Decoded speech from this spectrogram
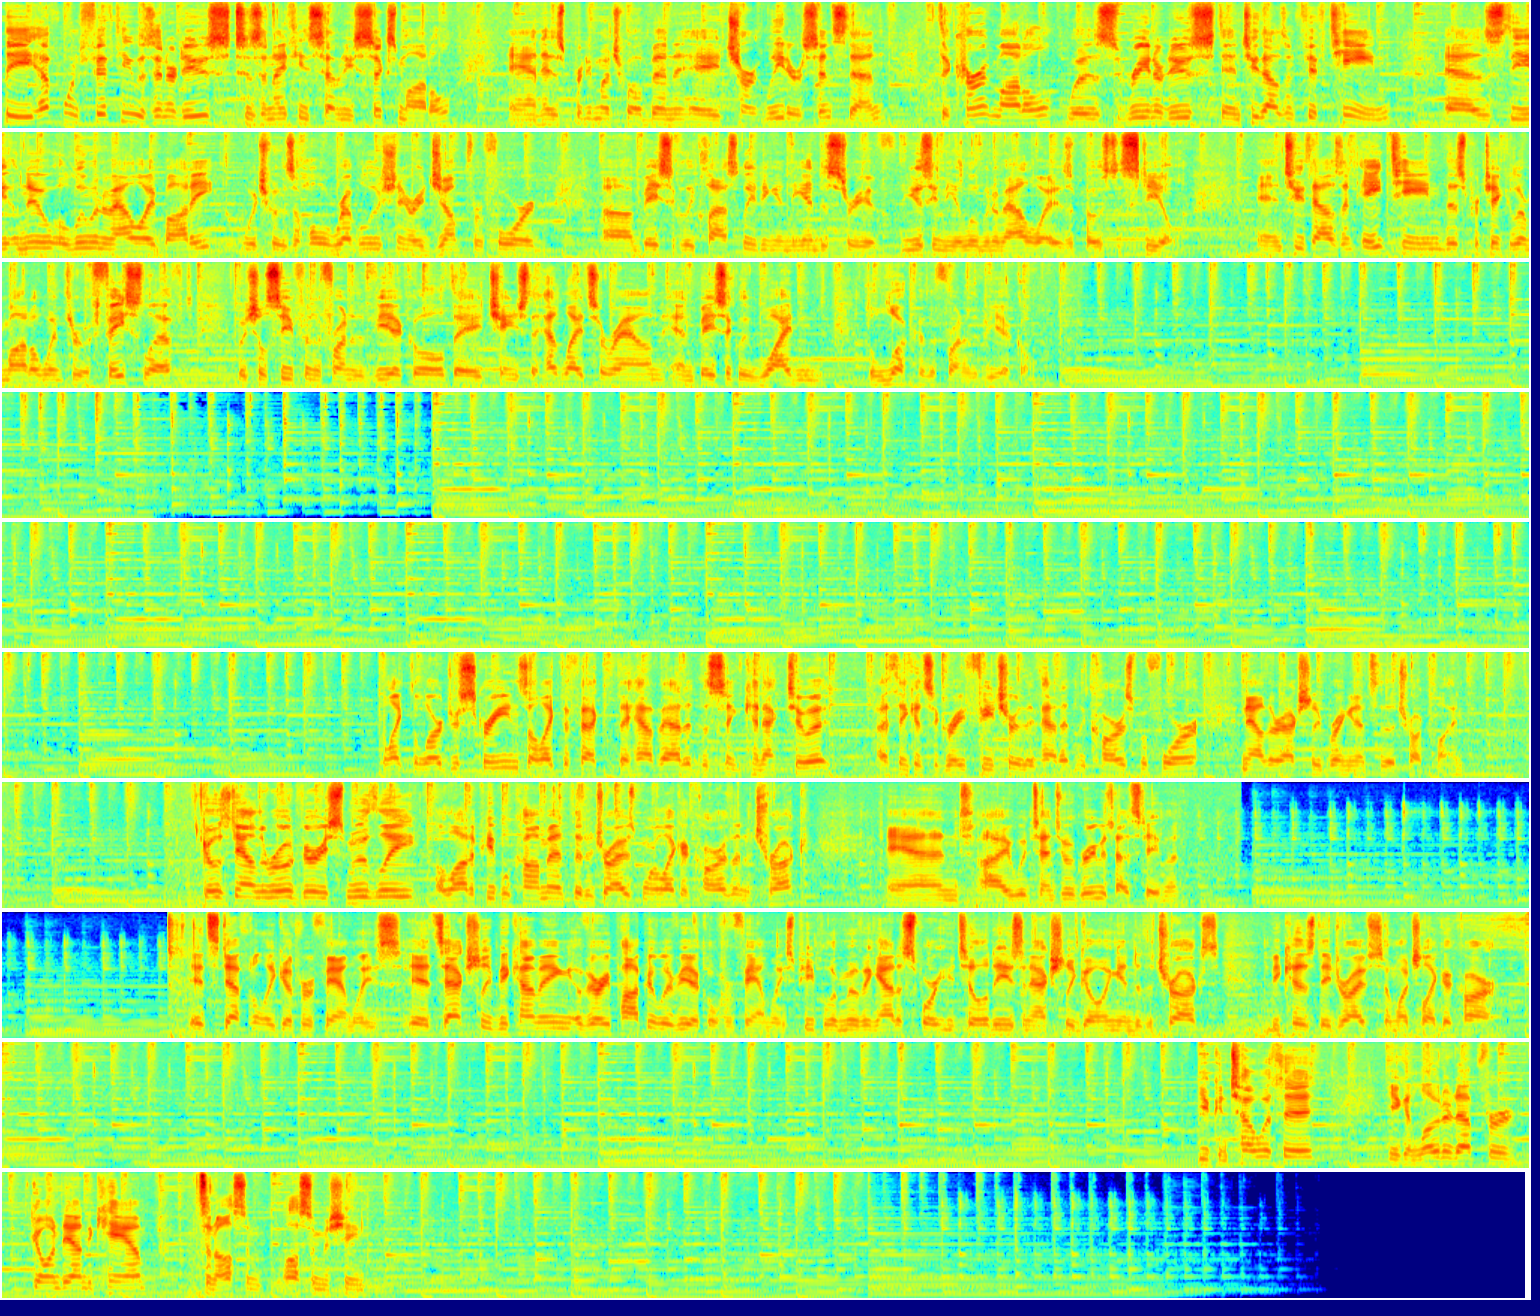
The F-150 was introduced as a 1976 model and has pretty much well been a chart leader since then. The current model was reintroduced in 2015 as the new aluminum alloy body, which was a whole revolutionary jump for Ford, uh, basically class leading in the industry of using the aluminum alloy as opposed to steel. In 2018, this particular model went through a facelift, which you'll see from the front of the vehicle. They changed the headlights around and basically widened the look of the front of the vehicle. I like the larger screens. I like the fact that they have added the Sync Connect to it. I think it's a great feature. They've had it in the cars before. Now they're actually bringing it to the truck line. It goes down the road very smoothly. A lot of people comment that it drives more like a car than a truck, and I would tend to agree with that statement. It's definitely good for families. It's actually becoming a very popular vehicle for families. People are moving out of sport utilities and actually going into the trucks because they drive so much like a car. You can tow with it. You can load it up for going down to camp. It's an awesome, awesome machine.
